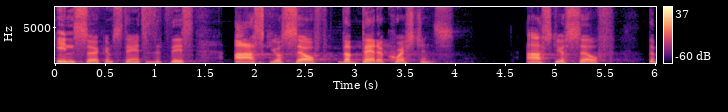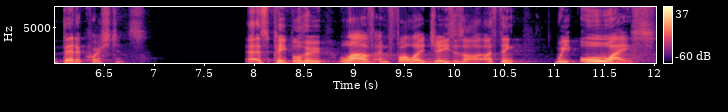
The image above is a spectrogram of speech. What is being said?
in circumstances. It's this ask yourself the better questions. Ask yourself the better questions. As people who love and follow Jesus, I think we always,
